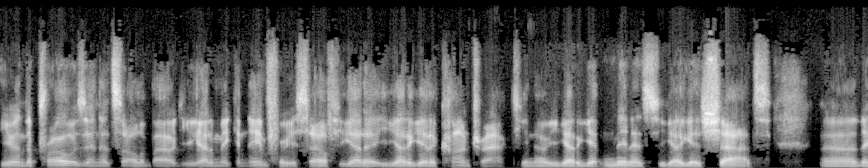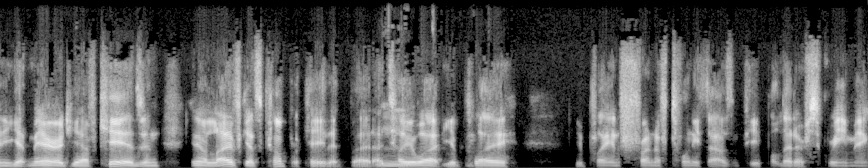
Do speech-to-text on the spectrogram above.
you're in the pros and it's all about you got to make a name for yourself you got to you got to get a contract you know you got to get minutes you got to get shots uh, then you get married, you have kids, and you know life gets complicated. But I mm. tell you what, you play, you play in front of twenty thousand people that are screaming,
